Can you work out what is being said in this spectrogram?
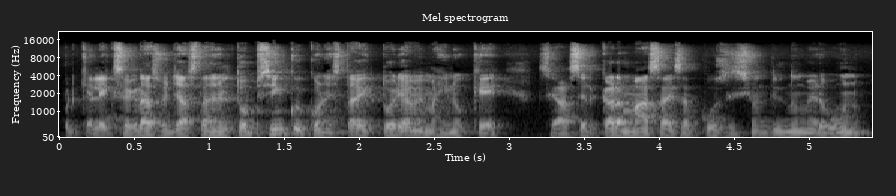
Porque Alexa Grasso ya está en el top 5 y con esta victoria me imagino que se va a acercar más a esa posición del número 1.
